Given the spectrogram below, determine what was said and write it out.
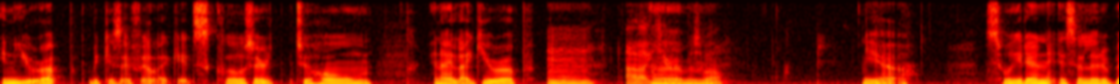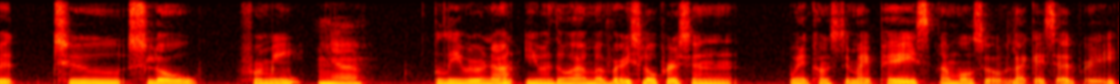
in Europe because I feel like it's closer to home, and I like Europe. Mm, I like Europe as um, well. Yeah, Sweden is a little bit too slow for me. Yeah. believe it or not, even though I'm a very slow person when it comes to my pace, I'm also, like I said, very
